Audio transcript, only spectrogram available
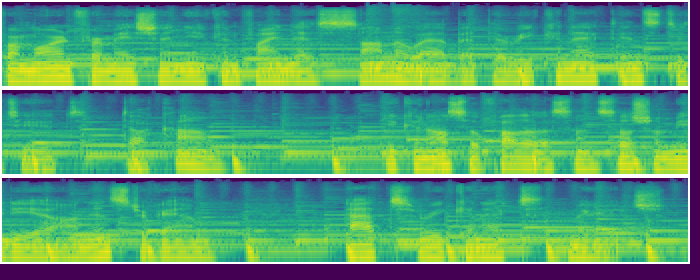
For more information, you can find us on the web at thereconnectinstitute.com. You can also follow us on social media on Instagram at Reconnect Marriage.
